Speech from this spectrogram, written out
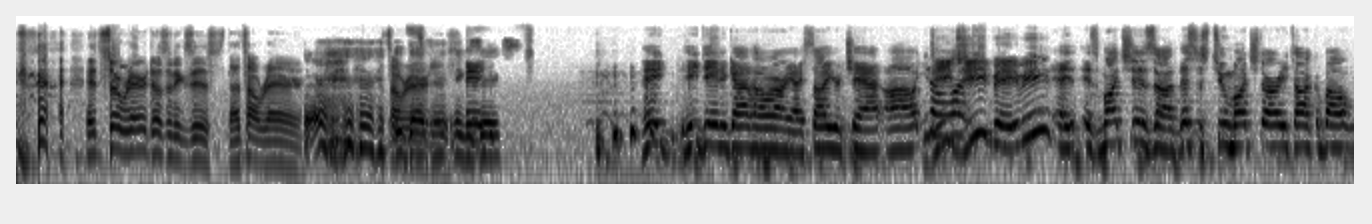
it's so rare it doesn't exist. That's how rare. it how rare it doesn't is. exist. hey, hey, Data God, how are you? I saw your chat. Uh, you know what? DG baby. A- As much as uh, this is too much to already talk about,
